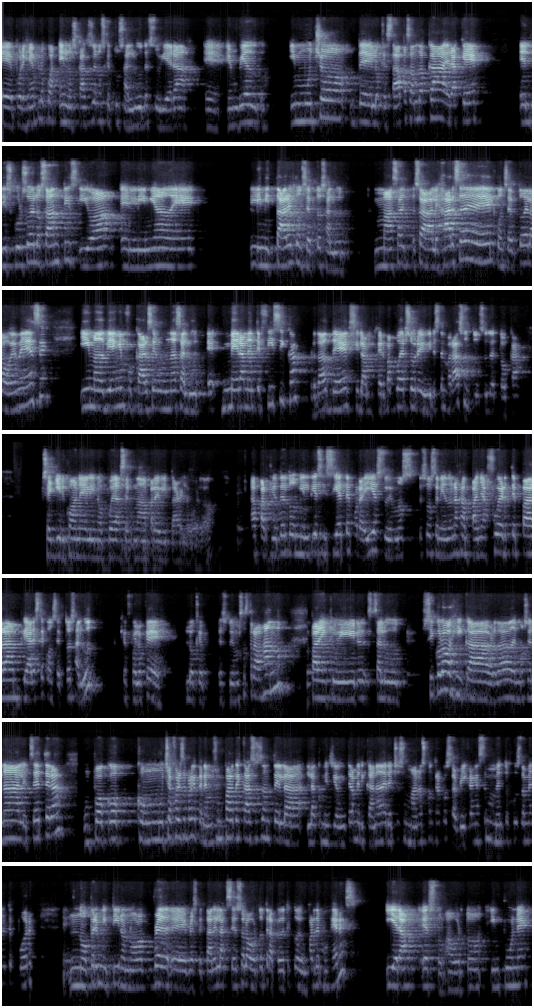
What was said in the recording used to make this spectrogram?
eh, por ejemplo, en los casos en los que tu salud estuviera eh, en riesgo. Y mucho de lo que estaba pasando acá era que el discurso de los antis iba en línea de limitar el concepto de salud, más, o sea, alejarse del concepto de la OMS y más bien enfocarse en una salud eh, meramente física, ¿verdad? De si la mujer va a poder sobrevivir este embarazo, entonces le toca seguir con él y no puede hacer nada para evitarlo, ¿verdad? A partir del 2017 por ahí estuvimos sosteniendo una campaña fuerte para ampliar este concepto de salud, que fue lo que, lo que estuvimos trabajando, para incluir salud psicológica, ¿verdad? Emocional, etcétera. Un poco con mucha fuerza porque tenemos un par de casos ante la, la Comisión Interamericana de Derechos Humanos contra Costa Rica en este momento justamente por no permitir o no eh, respetar el acceso al aborto terapéutico de un par de mujeres. Y era esto, aborto impune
